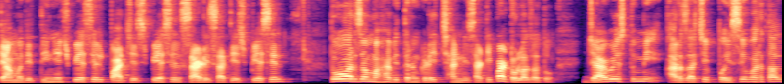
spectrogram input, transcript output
त्यामध्ये तीन एच पी असेल पाच एच पी असेल साडेसात एच पी असेल. तो अर्ज महावितरणकडे छाननीसाठी पाठवला जातो. ज्यावेळेस तुम्ही अर्जाचे पैसे भरताल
